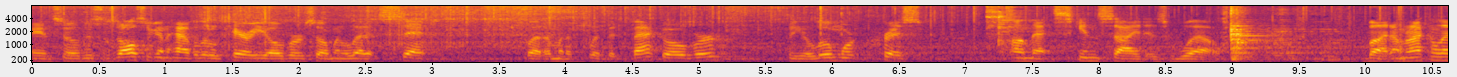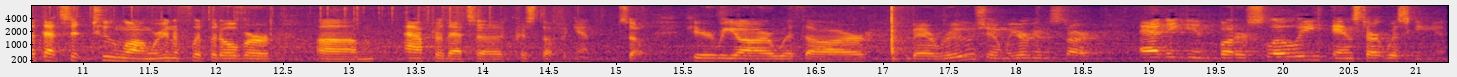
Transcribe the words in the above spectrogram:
And so this is also gonna have a little carryover, so I'm gonna let it set, but I'm gonna flip it back over you get a little more crisp on that skin side as well. But I'm not gonna let that sit too long. We're gonna flip it over um, after that's uh, crisped up again. So here we are with our Beurre Rouge, and we are gonna start adding in butter slowly and start whisking it.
